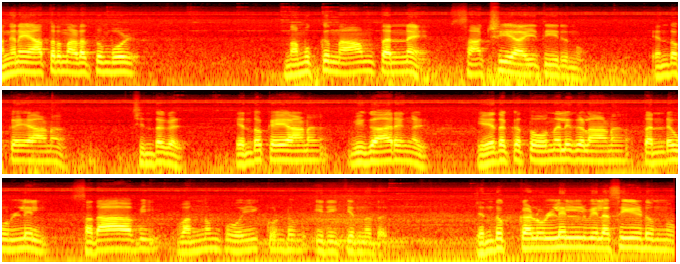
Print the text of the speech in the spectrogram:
അങ്ങനെ യാത്ര നടത്തുമ്പോൾ നമുക്ക് നാം തന്നെ സാക്ഷിയായി തീരുന്നു എന്തൊക്കെയാണ് ചിന്തകൾ? എന്തൊക്കെയാണ് വികാരങ്ങൾ? ഏതൊക്കെ തോന്നലുകളാണ് തന്റെ ഉള്ളിൽ സദാവി വന്നും പോയിക്കൊണ്ടും ഇരിക്കുന്നത്. ജന്തുക്കളുള്ളിൽ വിലസിയിടുന്നു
